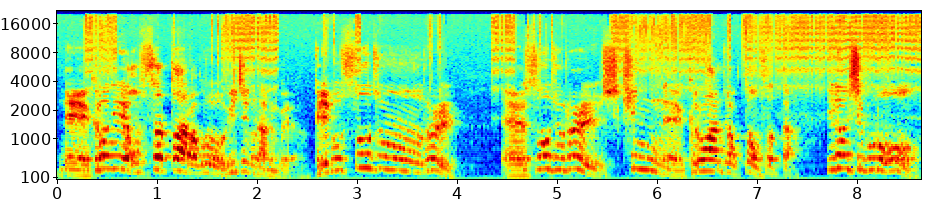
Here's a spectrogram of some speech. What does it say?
네, 그런 일이 없었다라고 위증을 하는 거예요. 그리고 소주를 에, 소주를 시킨 에, 그러한 적도 없었다. 이런 식으로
